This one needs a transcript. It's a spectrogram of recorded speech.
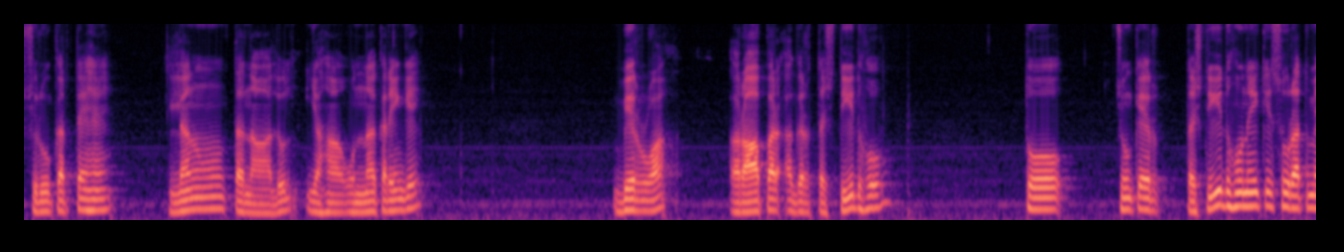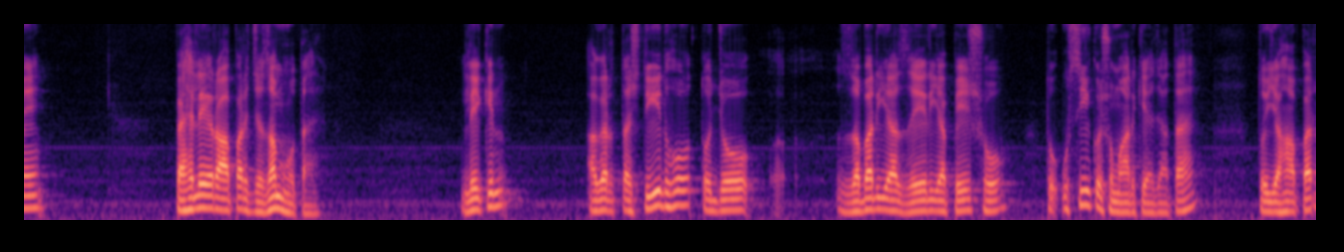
शुरू करते हैं। लन तनालुल, यहाँ उन्ना करेंगे। बिरवा रा पर अगर तशदीद हो तो चूँकि तशदीद होने की सूरत में पहले रा पर जज़म होता है, लेकिन अगर तशदीद हो तो जो ज़बर या ज़ेर या पेश हो तो उसी को शुमार किया जाता है। तो यहाँ पर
